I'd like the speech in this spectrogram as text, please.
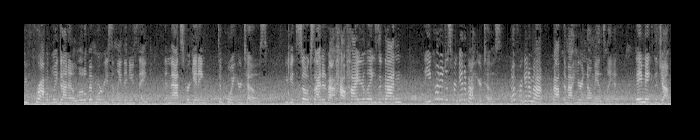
you've probably done it a little bit more recently than you think, and that's forgetting to point your toes. You get so excited about how high your legs have gotten you kind of just forget about your toes. Don't forget about, about them out here in no man's land. They make the jump.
